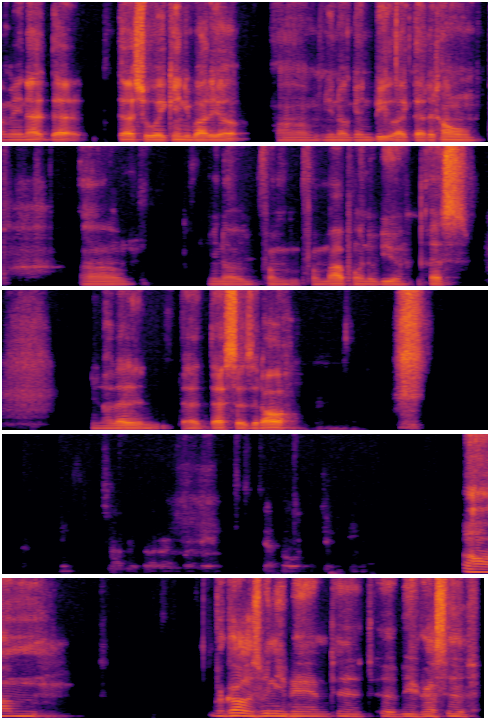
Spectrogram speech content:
I mean that that that should wake anybody up. Um, you know, getting beat like that at home. Um, you know, from from my point of view, that's you know that that that says it all. Um, regardless, we need Bam to, to be aggressive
